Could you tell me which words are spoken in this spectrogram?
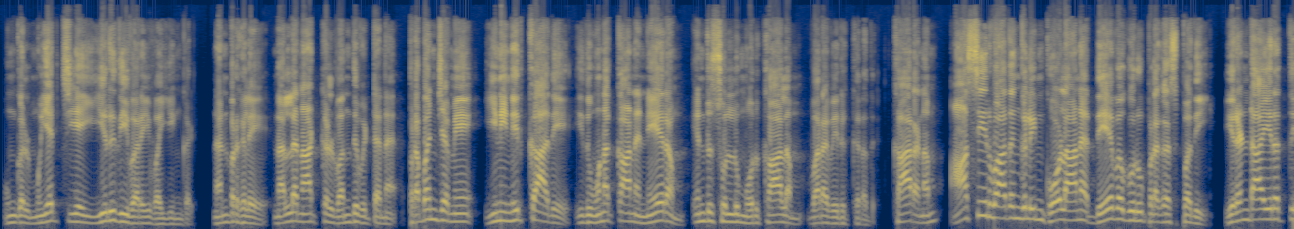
உங்கள் முயற்சியை இறுதி வரை வையுங்கள். நண்பர்களே நல்ல நாட்கள் வந்துவிட்டன. பிரபஞ்சமே இனி நிற்காதே. இது உனக்கான நேரம் என்று சொல்லும் ஒரு காலம் வரவிருக்கிறது. காரணம் ஆசீர்வாதங்களின் கோளான தேவகுரு பிரகஸ்பதி. இரண்டாயிரத்து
